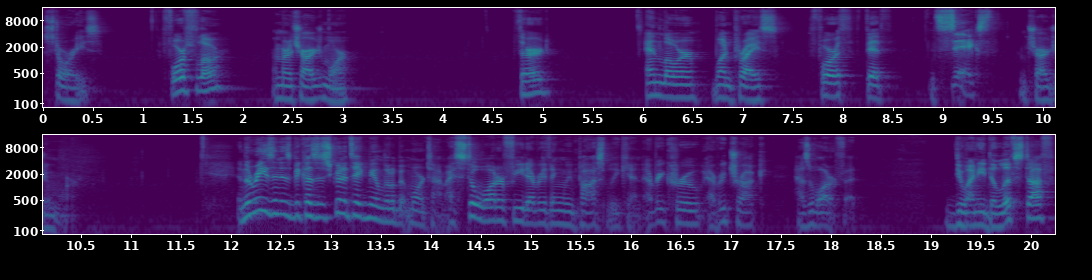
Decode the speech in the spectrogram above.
stories, fourth floor, I'm going to charge more. Third and lower, one price. Fourth, fifth, and sixth, I'm charging more. And the reason is because it's going to take me a little bit more time. I still water feed everything we possibly can. Every crew, every truck has a water fed. Do I need to lift stuff?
